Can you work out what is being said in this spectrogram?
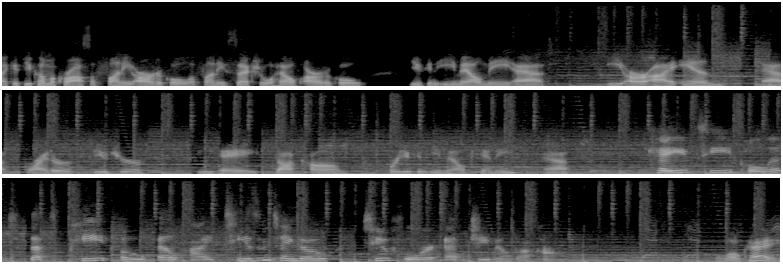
like if you come across a funny article, a funny sexual health article, you can email me at erin at brighterfutureea.com, or you can email Kenny at KT Pollitt, that's P O L I T as in tango, 24 at gmail.com. Well, okay.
